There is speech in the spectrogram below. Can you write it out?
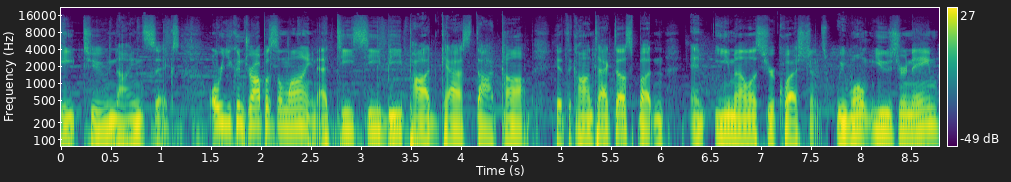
8296. Or you can drop us a line at tcbpodcast.com. Hit the contact us button and email us your questions. We won't use your name,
